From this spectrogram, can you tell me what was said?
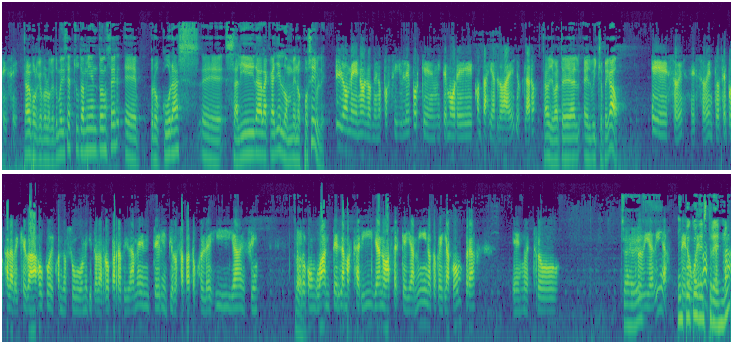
sí, sí. Claro, porque por lo que tú me dices, tú también entonces eh, procuras eh, salir a la calle lo menos posible. Lo menos, lo menos posible, porque mi temor es contagiarlos a ellos, claro. Claro, llevarte el, el bicho pegado. Eso es, eso es. Entonces, pues cada vez que bajo, pues cuando subo me quito la ropa rápidamente, limpio los zapatos con lejía, en fin. Claro. Todo con guantes, la mascarilla, no os acerquéis a mí, no toquéis la compra. Es nuestro, nuestro es- día a día. Un Pero poco de estrés, ¿no?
